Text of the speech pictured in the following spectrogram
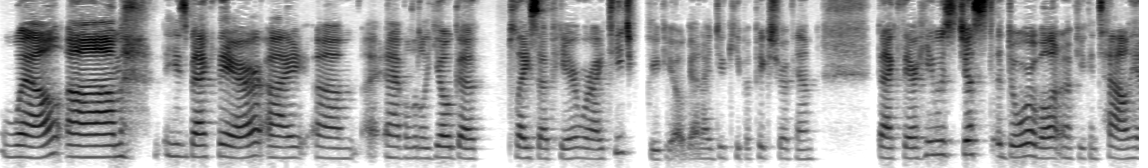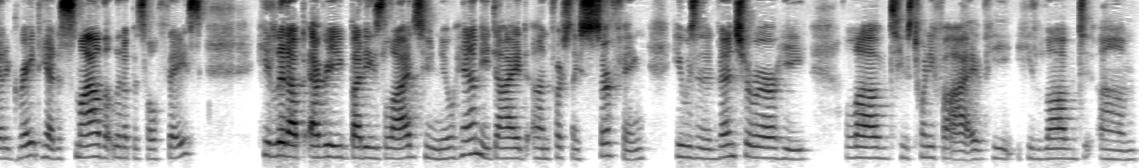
Well, um, he's back there. I, um, I have a little yoga place up here where I teach grief yoga, and I do keep a picture of him back there. He was just adorable. I don't know if you can tell. He had a great, he had a smile that lit up his whole face he lit up everybody's lives who knew him. He died, unfortunately, surfing. He was an adventurer. He loved, he was 25. He, he loved um,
